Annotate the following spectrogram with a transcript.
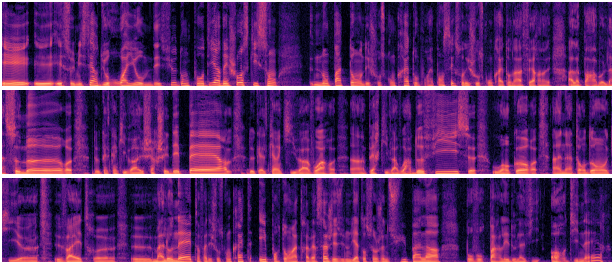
Et, ce mystère du royaume des cieux, donc pour dire des choses qui sont non pas tant des choses concrètes, on pourrait penser que ce sont des choses concrètes. On a affaire à, la parabole d'un semeur, de quelqu'un qui va chercher des perles, de quelqu'un qui va avoir un père qui va avoir deux fils, ou encore un intendant qui euh, va être euh, euh, malhonnête, enfin des choses concrètes. Et pourtant, à travers ça, Jésus nous dit attention, je ne suis pas là pour vous parler de la vie ordinaire.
